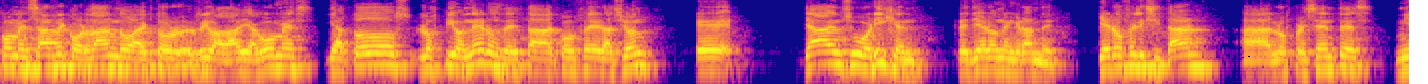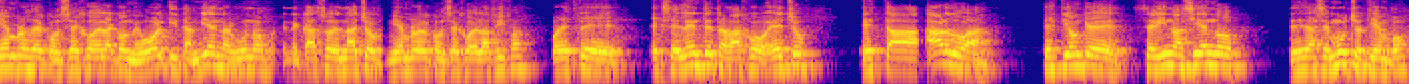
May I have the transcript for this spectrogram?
comenzar recordando a Héctor Rivadavia Gómez y a todos los pioneros de esta confederación que ya en su origen creyeron en grande. Quiero felicitar a los presentes miembros del Consejo de la CONMEBOL y también algunos, en el caso de Nacho, miembros del Consejo de la FIFA, por este excelente trabajo hecho, esta ardua gestión que se vino haciendo desde hace mucho tiempo,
